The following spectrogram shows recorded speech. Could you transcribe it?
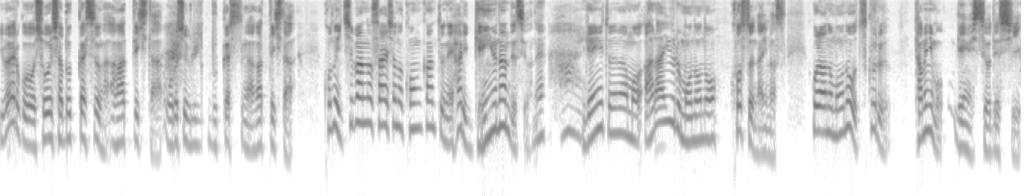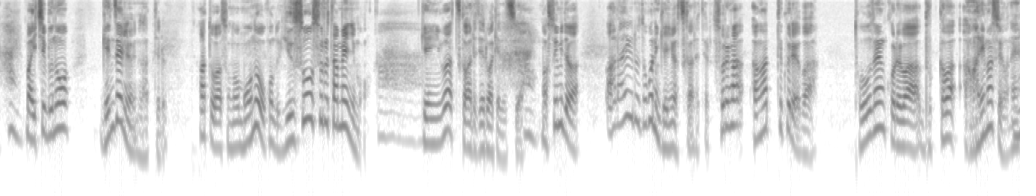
うん、いわゆるこう消費者物価指数が上がってきた卸売物価指数が上がってきた。この一番の最初の根幹というのはやはり原油なんですよね、はい、原油というのはもうあらゆるもののコストになりますこれはあのものを作るためにも原油必要ですし、はい、まあ、一部の原材料になっている。あとはそのものを今度輸送するためにも原油は使われているわけですよ、はい、まあ、そういう意味ではあらゆるところに原油が使われている。それが上がってくれば当然これは物価は上がりますよね。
